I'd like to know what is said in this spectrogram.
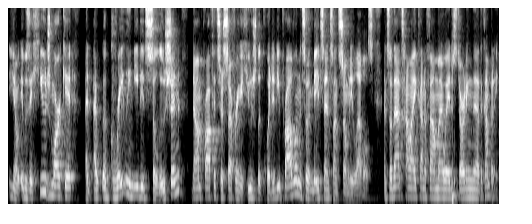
You know, it was a huge market, a, a, greatly needed solution. Nonprofits are suffering a huge liquidity problem, and so it made sense on so many levels. And so that's how I kind of found my way to starting the, the company.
